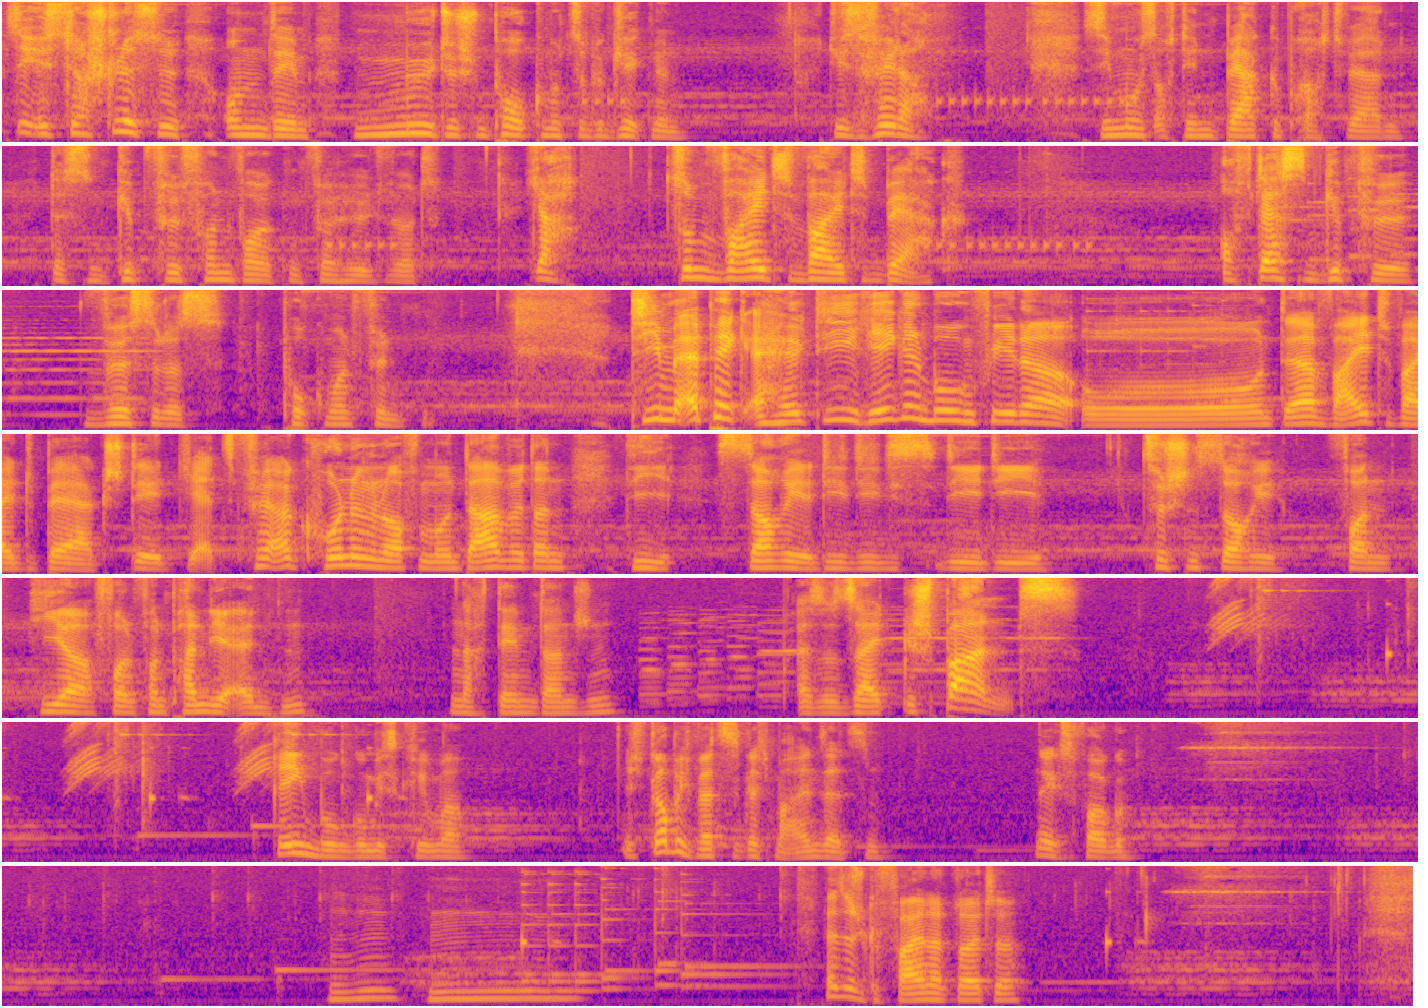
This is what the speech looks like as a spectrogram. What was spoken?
Sie ist der Schlüssel, um dem mythischen Pokémon zu begegnen. Diese Feder. Sie muss auf den Berg gebracht werden, dessen Gipfel von Wolken verhüllt wird. Ja, zum weit, weit Berg. Auf dessen Gipfel wirst du das Pokémon finden. Team Epic erhält die Regenbogenfeder und der Weitweitberg steht jetzt für Erkundungen offen und da wird dann die Story, die, die, die, die, die Zwischenstory von hier, von, von Pandia enden. Nach dem Dungeon. Also seid gespannt. Regenbogengummis kriegen wir. Ich glaube, ich werde es gleich mal einsetzen. Nächste Folge. Wenn es euch gefallen hat, Leute,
